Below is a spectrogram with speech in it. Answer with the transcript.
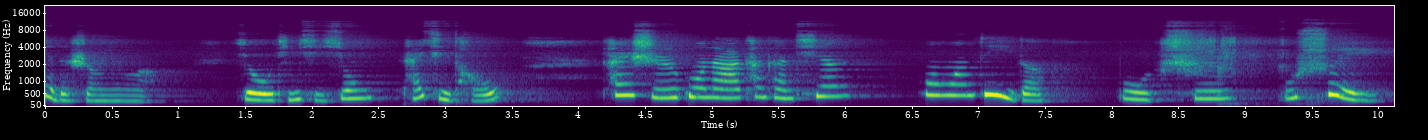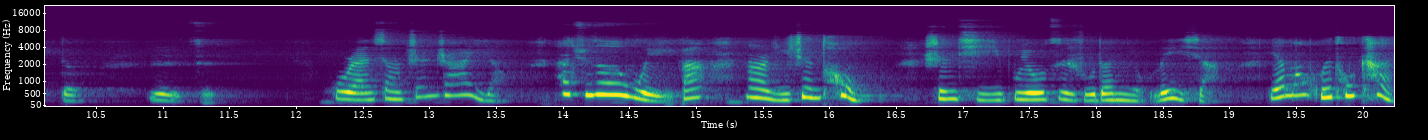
叶的声音了，就挺起胸，抬起头，开始过那看看天、望望地的不吃不睡的日子。忽然像针扎一样，他觉得尾巴那儿一阵痛，身体不由自主地扭了一下，连忙回头看，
